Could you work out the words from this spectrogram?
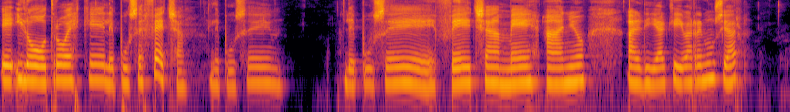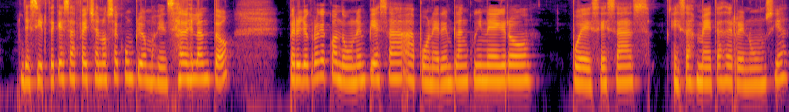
Eh, y lo otro es que le puse fecha, le puse, le puse fecha, mes, año al día al que iba a renunciar. Decirte que esa fecha no se cumplió, más bien se adelantó, pero yo creo que cuando uno empieza a poner en blanco y negro, pues esas, esas metas de renuncia,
